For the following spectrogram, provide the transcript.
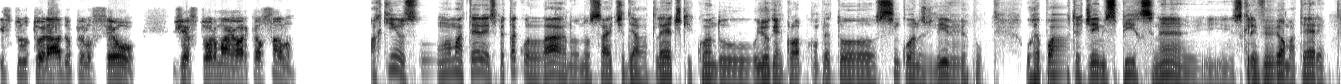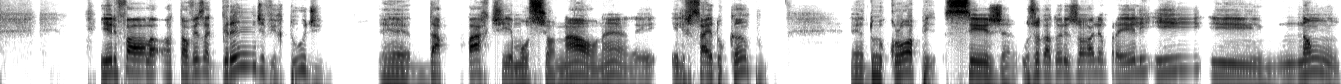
estruturado pelo seu gestor maior, que é o Salum. Marquinhos, uma matéria espetacular no, no site The Athletic, quando o Jürgen Klopp completou cinco anos de Liverpool, o repórter James Pierce, né, escreveu a matéria, e ele fala, ó, talvez a grande virtude é, da parte emocional, né, ele sai do campo, é, do Klopp, seja, os jogadores olham para ele e, e não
